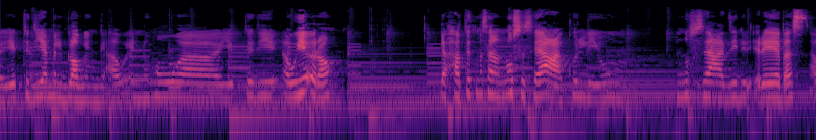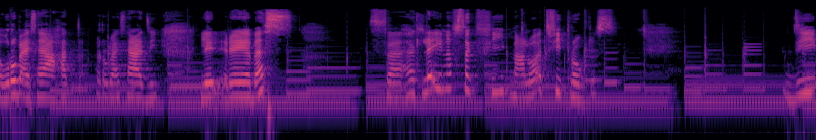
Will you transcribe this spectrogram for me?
يبتدي يعمل blogging أو إنه هو يبتدي أو يقرأ لو حطيت مثلا نص ساعة كل يوم النص ساعة دي للقراية بس أو ربع ساعة حتى الربع ساعة دي للقراية بس فهتلاقي نفسك في مع الوقت في progress دي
